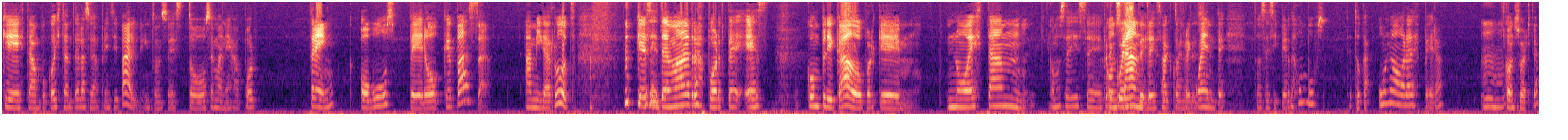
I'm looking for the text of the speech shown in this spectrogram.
que está un poco distante de la ciudad principal. Entonces todo se maneja por tren o bus, pero ¿qué pasa? Amiga Ruth, que el sistema de transporte es complicado porque no es tan, ¿cómo se dice? Constante, exacto, frecuente. Entonces si pierdes un bus, te toca una hora de espera, con suerte,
